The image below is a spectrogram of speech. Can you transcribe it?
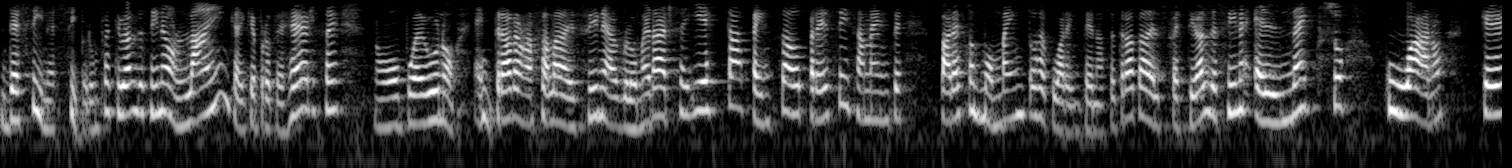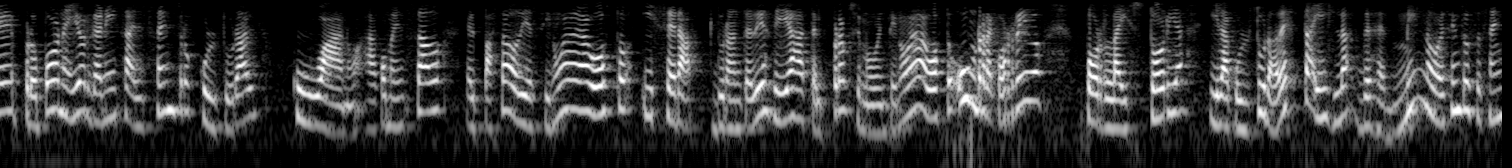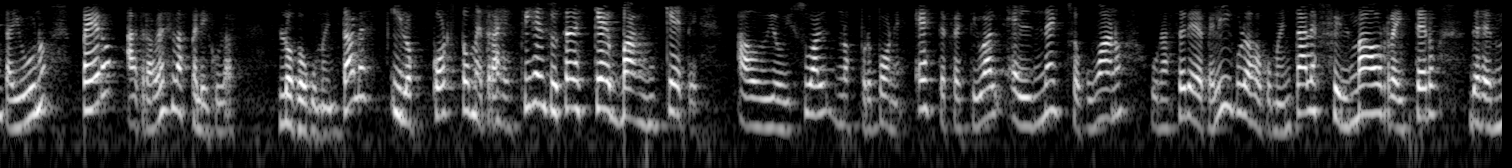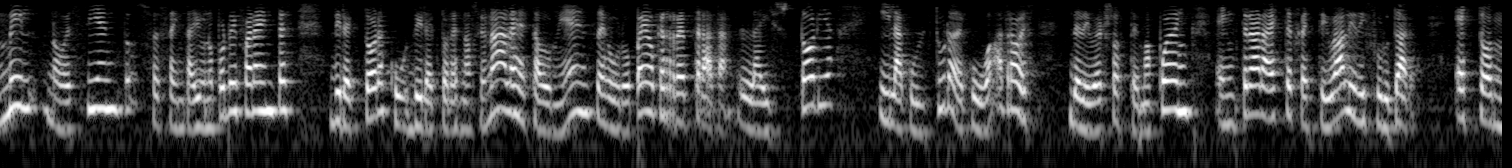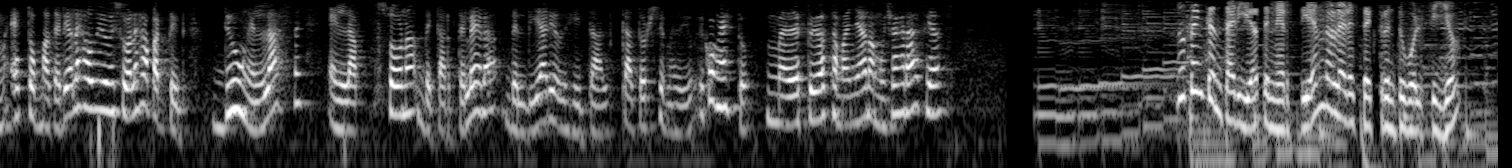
de cine, sí, pero un festival de cine online que hay que protegerse, no puede uno entrar a una sala de cine, aglomerarse y está pensado precisamente para estos momentos de cuarentena. Se trata del Festival de Cine El Nexo Cubano que propone y organiza el Centro Cultural Cubano. Ha comenzado el pasado 19 de agosto y será durante 10 días hasta el próximo 29 de agosto un recorrido por la historia y la cultura de esta isla desde 1961, pero a través de las películas, los documentales y los cortometrajes. Fíjense ustedes qué banquete audiovisual nos propone este festival, El Nexo Cubano, una serie de películas, documentales filmados, reitero, desde 1961 por diferentes directores, directores nacionales, estadounidenses, europeos, que retratan la historia y la cultura de Cuba a través de de diversos temas. Pueden entrar a este festival y disfrutar estos, estos materiales audiovisuales a partir de un enlace en la zona de cartelera del diario digital 14 y medio. Y con esto me despido hasta mañana. Muchas gracias. ¿No te encantaría tener 100 dólares extra en tu bolsillo?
